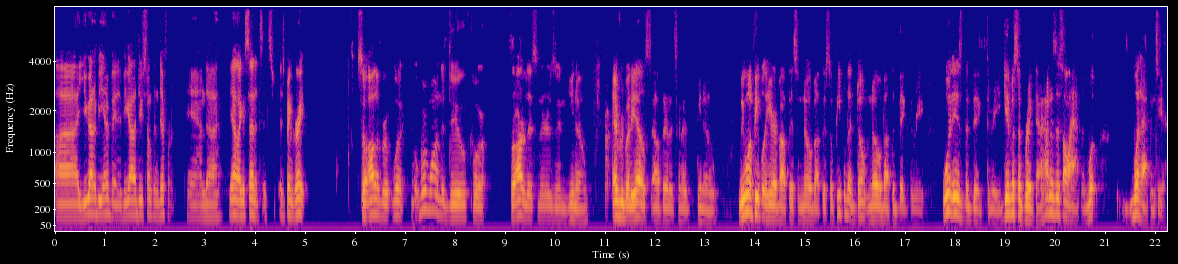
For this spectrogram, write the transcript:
uh, you got to be innovative. You got to do something different. And uh, yeah, like I said, it's it's it's been great. So Oliver, what what we're wanting to do for for our listeners and you know everybody else out there that's gonna you know we want people to hear about this and know about this. So people that don't know about the big three, what is the big three? Give us a breakdown. How does this all happen? What what happens here?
